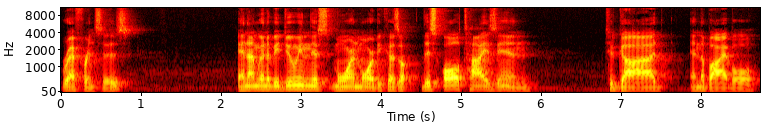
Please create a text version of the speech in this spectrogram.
references, and I'm going to be doing this more and more because this all ties in to God and the Bible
